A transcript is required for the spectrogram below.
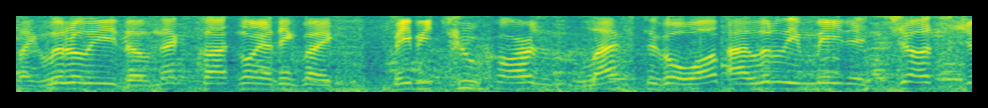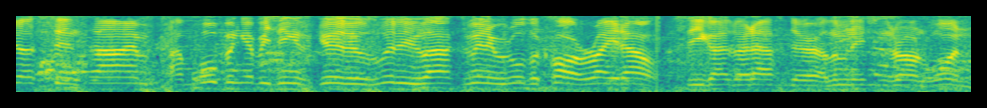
Like literally, the next class is only I think like maybe two cars left to go up. I literally made it just, just in time. I'm hoping everything is good. It was literally last minute. We rolled the car right out. See you guys right after eliminations round one.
